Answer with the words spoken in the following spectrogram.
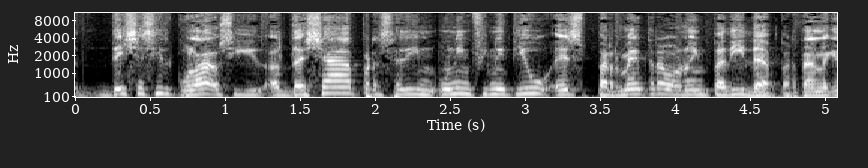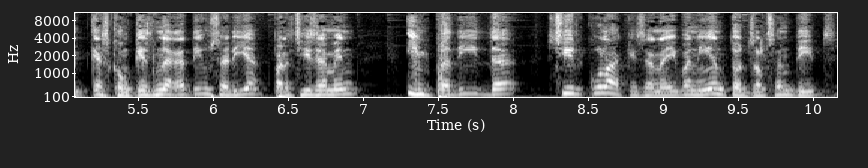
deixa circular, o sigui, el deixar precedint un infinitiu és permetre o no impedir de. Per tant, en aquest cas, com que és negatiu, seria precisament impedir de circular, que és anar i venir en tots els sentits,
